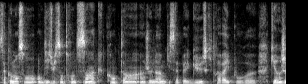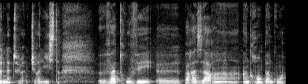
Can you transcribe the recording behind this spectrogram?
Ça commence en, 1835 quand un, jeune homme qui s'appelle Gus, qui travaille pour, euh, qui est un jeune naturaliste, euh, va trouver euh, par hasard un, grand pingouin,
